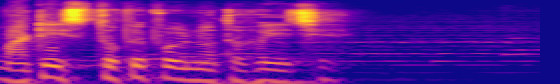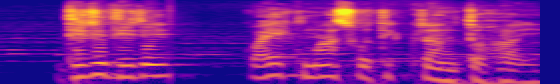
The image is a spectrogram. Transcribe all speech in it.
মাটির স্তূপে পরিণত হয়েছে। ধীরে ধীরে কয়েক মাস অতিক্রান্ত হয়।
